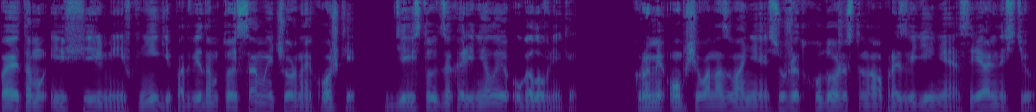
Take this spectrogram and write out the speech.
Поэтому и в фильме, и в книге под видом той самой черной кошки действуют закоренелые уголовники – Кроме общего названия, сюжет художественного произведения с реальностью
